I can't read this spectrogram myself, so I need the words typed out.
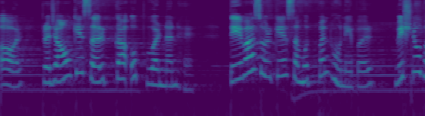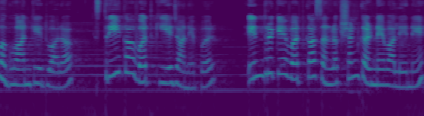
और प्रजाओं के सर्ग का उपवर्णन है। देवासुर के समुत्पन्न होने पर विष्णु भगवान के द्वारा स्त्री का वध किए जाने पर इंद्र के वध का संरक्षण करने वाले ने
